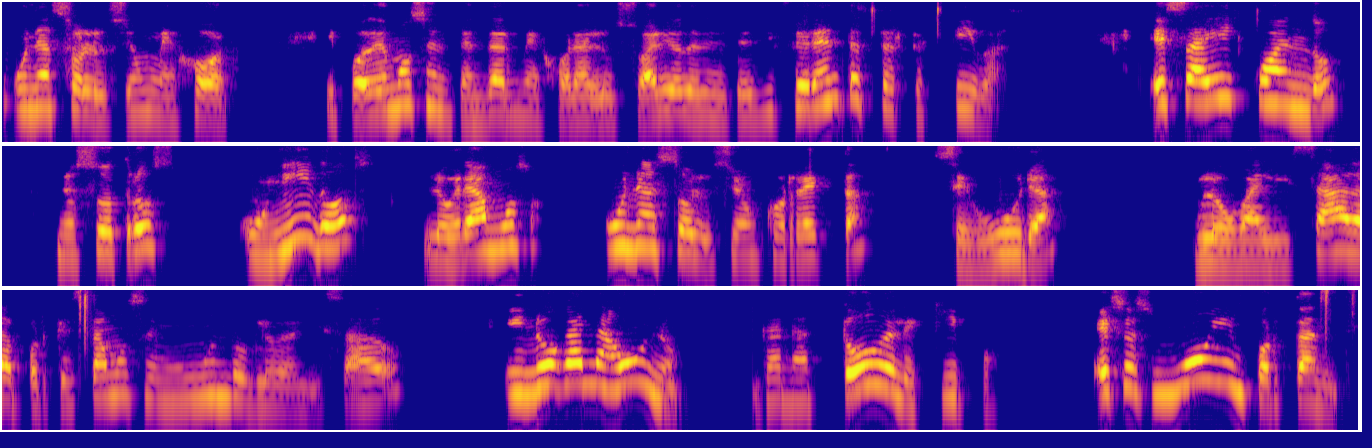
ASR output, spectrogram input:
una solución mejor, y podemos entender mejor al usuario desde diferentes perspectivas. Es ahí cuando nosotros, unidos, logramos una solución correcta, segura, globalizada, porque estamos en un mundo globalizado, y no gana uno, gana todo el equipo. Eso es muy importante.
